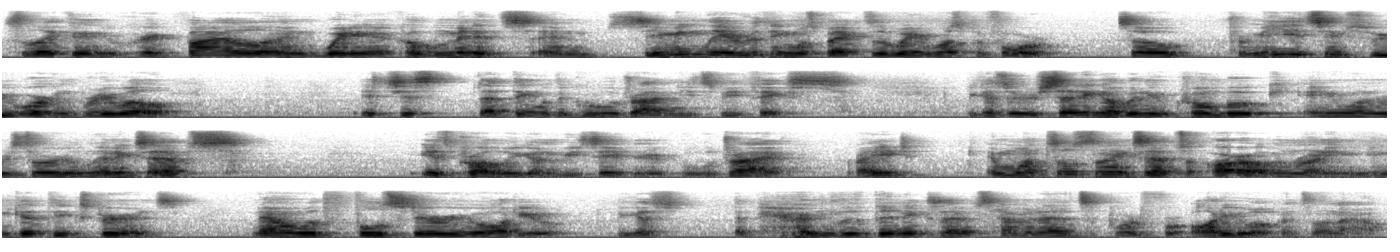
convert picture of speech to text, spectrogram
selecting the correct file, and waiting a couple minutes, and seemingly everything was back to the way it was before. So for me it seems to be working pretty well. It's just that thing with the Google Drive needs to be fixed. Because if you're setting up a new Chromebook and you want to restore your Linux apps, it's probably going to be saved in your Google Drive, right? And once those Linux apps are up and running, you can get the experience. Now with full stereo audio, because apparently Linux apps haven't had support for audio up until now.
